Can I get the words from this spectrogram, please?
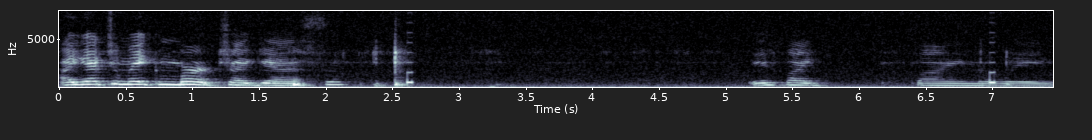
I get to make merch, I guess. If I find a way.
